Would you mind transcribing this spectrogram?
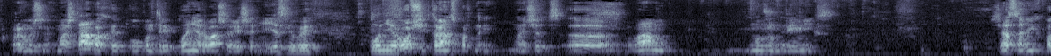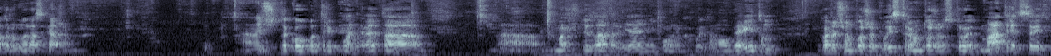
в промышленных масштабах, это OpenTrip Planner ваше решение. Если вы планировщик транспортный, значит, э, вам нужен ремикс. Сейчас о них подробно расскажем. А, Значит, что такое OpenTrip Planner? Это а, маршрутизатор, я не помню какой там алгоритм. Короче, он тоже быстрый, он тоже строит матрицы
